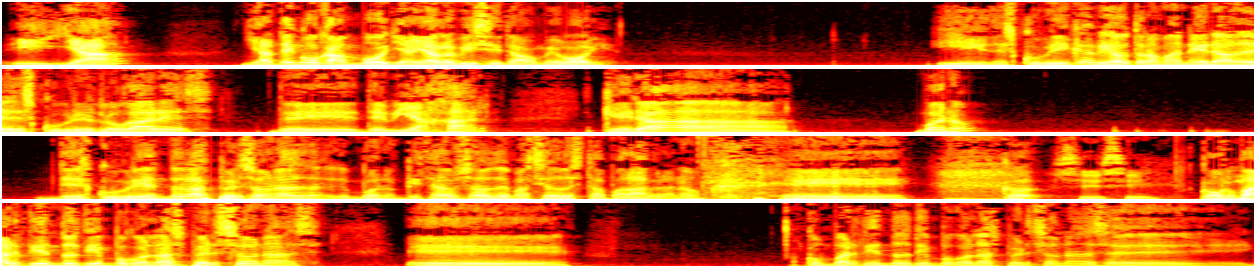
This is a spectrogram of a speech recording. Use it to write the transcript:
Y ya, ya tengo Camboya, ya lo he visitado, me voy. Y descubrí que había otra manera de descubrir lugares, de, de viajar, que era, bueno, descubriendo las personas, bueno, quizá he usado demasiado esta palabra, ¿no? Eh, co- Sí, sí. compartiendo tiempo con las personas, eh, compartiendo tiempo con las personas, eh,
